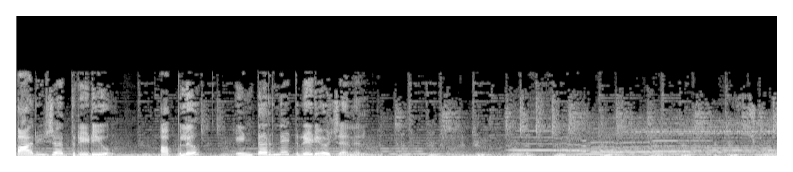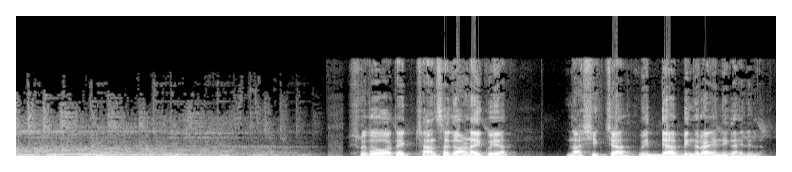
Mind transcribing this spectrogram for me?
पारिजात रेडिओ आपलं इंटरनेट रेडिओ चॅनल. श्रोतो आता एक छानसं गाणं ऐकूया. नाशिकच्या विद्या बिंद्रा यांनी गायलेलं.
